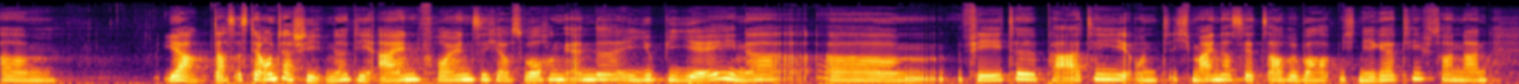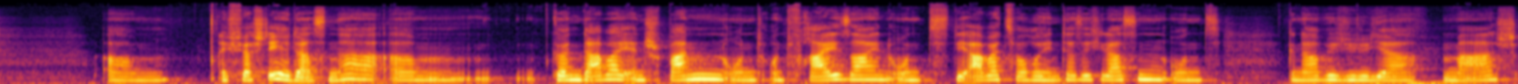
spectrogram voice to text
Ähm, ja, das ist der Unterschied. Ne? Die einen freuen sich aufs Wochenende, UPA, ne? ähm, Fete, Party. Und ich meine das jetzt auch überhaupt nicht negativ, sondern ähm, ich verstehe das, ne? Ähm, können dabei entspannen und, und frei sein und die Arbeitswoche hinter sich lassen. Und genau wie Julia Marsch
